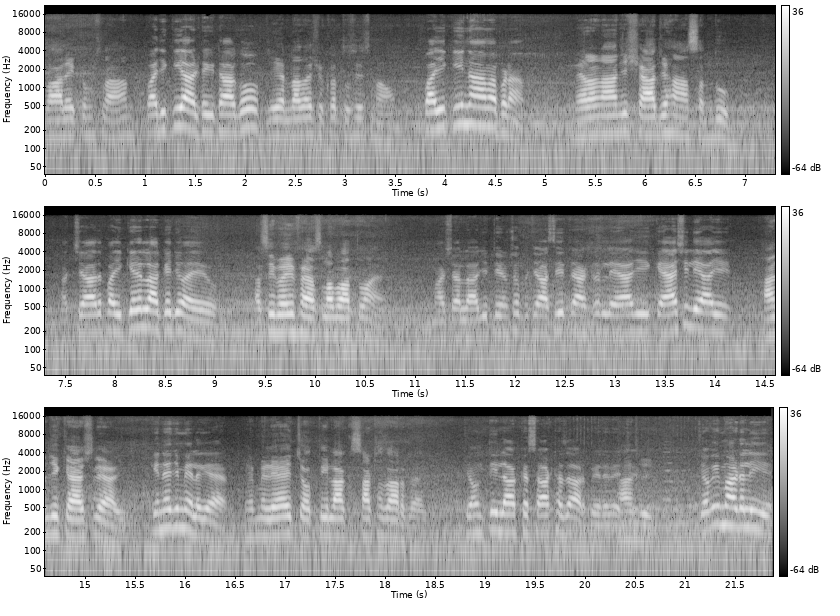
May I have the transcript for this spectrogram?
ਵਾਲੇਕੁਮ ਸਲਾਮ। ਭਾਜੀ ਕੀ ਹਾਲ ਠੀਕ ਠਾਕ ਹੋ? ਜੀ ਅੱਲਾ ਦਾ ਸ਼ੁਕਰ ਤੁਸੀਂ ਸੁਣਾਓ? ਭਾਜੀ ਕੀ ਨਾਮ ਆਪਣਾ? ਮੇਰਾ ਨਾਮ ਜੀ ਸ਼ਾਹਜਹਾਂ ਸੰਧੂ। ਅੱਛਾ ਤੇ ਭਾਈ ਕਿਹੜੇ ਇਲਾਕੇ ਚੋਂ ਆਏ ਹੋ? ਅਸੀਂ ਬਈ ਫੈਸਲਾਬਾਦ ਤੋਂ ਆਏ ਮਾਸ਼ਾਅੱਲਾ ਜੀ 385 ਟਰੈਕਟਰ ਲਿਆ ਜੀ। ਕੈਸ਼ ਹੀ ਲਿਆ ਜੀ? ਹਾਂਜੀ ਕੈਸ਼ ਲਿਆ ਜੀ। ਕਿੰਨੇ ਚ ਮਿਲ ਗਿਆ? ਇਹ ਮਿਲਿਆ ਜੀ 34 ਲੱਖ 60 ਹਜ਼ਾਰ ਰੁਪਏ ਜੀ। 34 ਲੱਖ 60 ਹਜ਼ਾਰ ਰੁਪਏ ਦੇ ਵਿੱਚ। ਹਾਂਜੀ। 24 ਮਾਡਲ ਹੀ ਹੈ?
